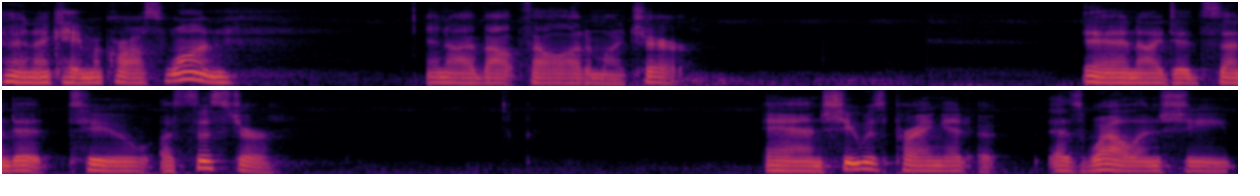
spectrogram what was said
And I came across one and I about fell out of my chair. And I did send it to a sister. And she was praying it uh, as well and she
